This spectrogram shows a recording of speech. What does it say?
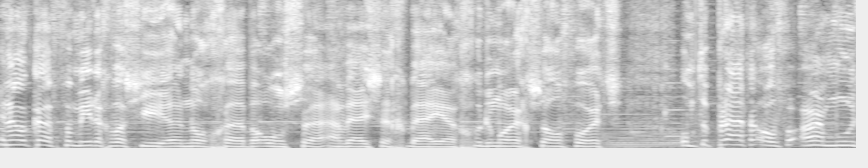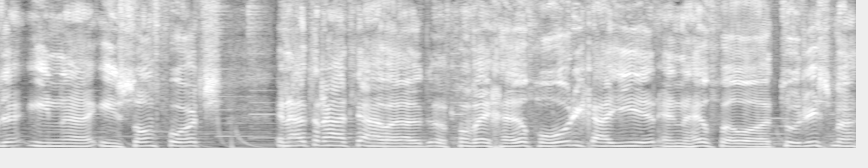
En ook vanmiddag was hij nog bij ons aanwezig bij Goedemorgen Zandvoort... om te praten over armoede in, in Zandvoort. En uiteraard, ja, vanwege heel veel horeca hier en heel veel toerisme...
